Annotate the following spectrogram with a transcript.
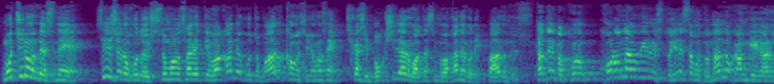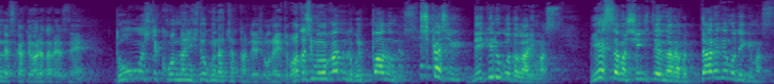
もちろんですね、聖書のことを質問されて分かんないこともあるかもしれません。しかし牧師である私も分かんないこといっぱいあるんです。例えばこのコロナウイルスとイエス様と何の関係があるんですかって言われたらですね、どうしてこんなにひどくなっちゃったんでしょうねと私も分かんないとこいっぱいあるんです。しかしできることがあります。イエス様信じてるならば誰でもできます。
